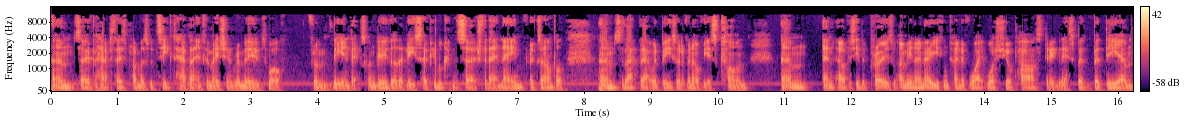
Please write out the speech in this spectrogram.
Um, so perhaps those plumbers would seek to have that information removed. Well, from the index on Google at least, so people couldn't search for their name, for example. Um, so that that would be sort of an obvious con. Um, and obviously the pros. I mean, I know you can kind of whitewash your past doing this, but but the um,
